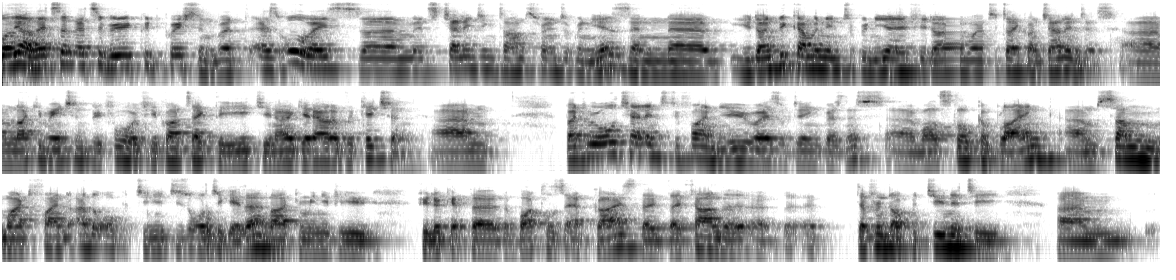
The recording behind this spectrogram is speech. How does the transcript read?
Well, yeah, that's a, that's a very good question. But as always, um, it's challenging times for entrepreneurs, and uh, you don't become an entrepreneur if you don't want to take on challenges. Um, like you mentioned before, if you can't take the heat, you know, get out of the kitchen. Um, but we're all challenged to find new ways of doing business uh, while still complying. Um, some might find other opportunities altogether. Like I mean, if you if you look at the the bottles app guys, they they found a, a, a different opportunity. Um,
